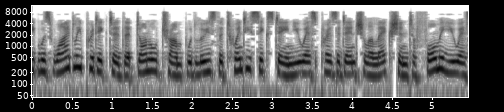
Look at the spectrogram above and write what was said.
It was widely predicted that Donald Trump would lose the 2016 U.S. presidential election to former U.S.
